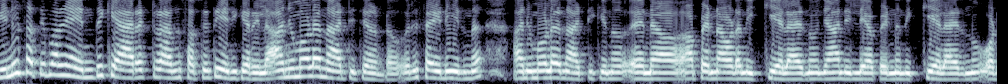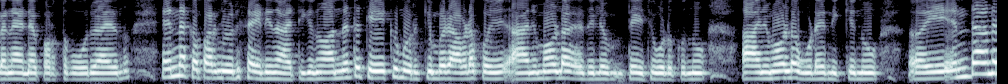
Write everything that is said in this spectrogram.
വിനു സത്യം പറഞ്ഞാൽ എന്ത് ക്യാരക്ടറാണ് സത്യത്തിൽ എനിക്കറിയില്ല. അനുമോളെ നാറ്റിച്ചുണ്ടോ ഒരു സൈഡിൽ ഇരുന്ന് അനുമോളെ നാറ്റിക്കുന്നു. എന്നാ ആ പെണ്ണ് അവിടെ നിൽക്കുകയില്ലായിരുന്നു ഞാനില്ലേ ആ പെണ്ണ് നിൽക്കുകയില്ലായിരുന്നു ഉടനെ എന്നെ പുറത്ത് പോരുമായിരുന്നു എന്നൊക്കെ പറഞ്ഞ് ഒരു സൈഡിൽ നാറ്റിക്കുന്നു. എന്നിട്ട് കേക്ക് മുറിക്കുമ്പോൾ അവിടെ പോയി അനുമോളുടെ ഇതിലും തേച്ച് കൊടുക്കുന്നു. അനുമോളുടെ കൂടെ നിൽക്കുന്നു എന്താണ്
